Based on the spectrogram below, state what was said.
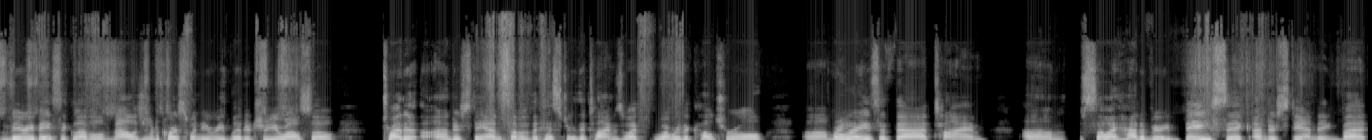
very basic level of knowledge, and of course, when you read literature, you also try to understand some of the history of the times, what what were the cultural um, right. at that time. Um, so I had a very basic understanding, but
